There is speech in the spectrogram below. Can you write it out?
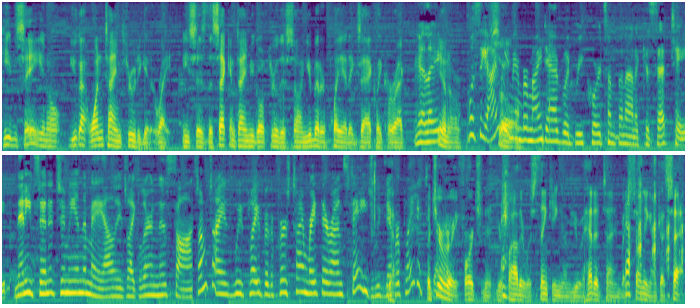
he'd say, you know, you got one time through to get it right. He says, the second time you go through this song, you better play it exactly correct. Really? You know. Well, see, I So- remember my dad would record something on a cassette tape, and then he'd send it to me in the mail, and he's like, "Learn this song." Sometimes we'd play for the first time right there on stage. We'd never Yeah. played it together. But you're very fortunate. Your father was thinking of you ahead of time by sending a cassette.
